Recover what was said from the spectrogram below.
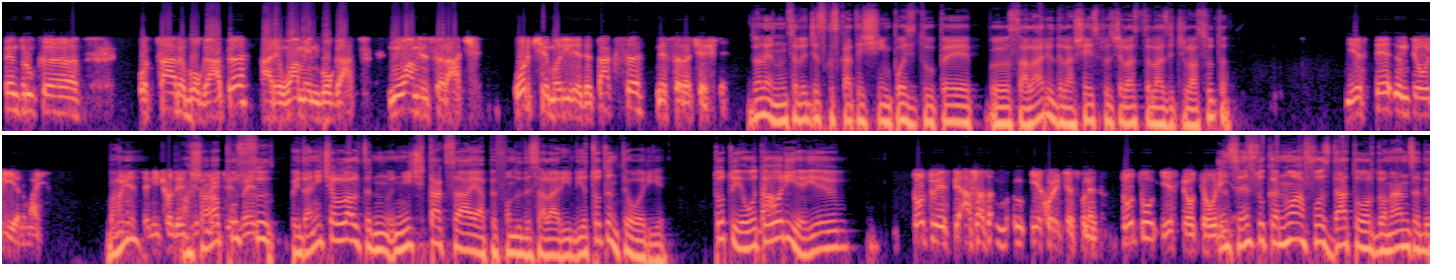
pentru că o țară bogată are oameni bogați, nu oameni săraci. Orice mărire de taxă ne sărăcește. Doamne, nu înțelegeți că scate și impozitul pe uh, salariu de la 16% la 10%? Este în teorie numai. Ba, nu este nicio lege. Așa a pus... Este... Păi, dar nici celălalt, nici taxa aia pe fondul de salarii, e tot în teorie. Totul e o da. teorie, e Totul este, așa, e corect ce spuneți, totul este o teorie. În sensul că nu a fost dată o ordonanță de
